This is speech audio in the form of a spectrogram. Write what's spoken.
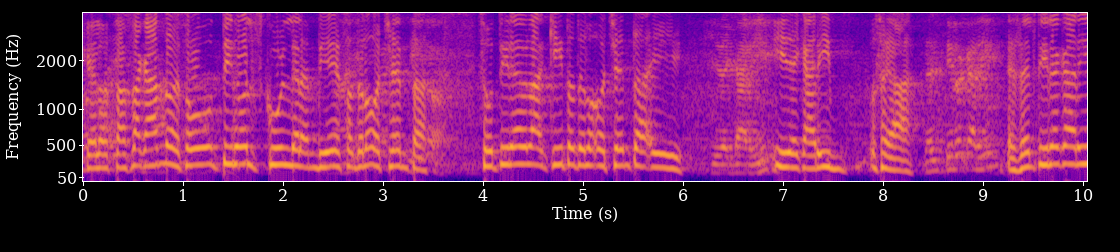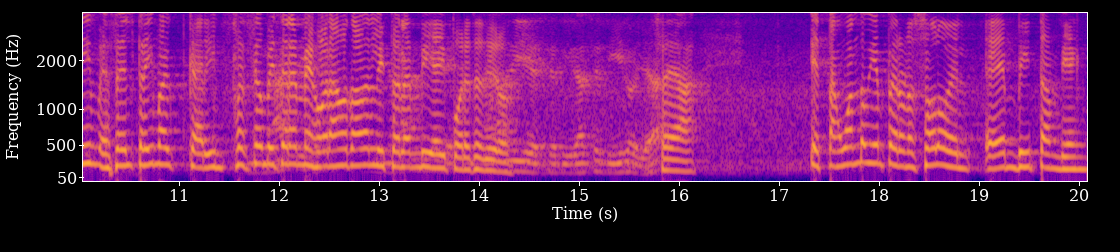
que lo está sacando. Eso es un tiro old school de la NBA, es de los 80. Son tiros de blanquitos de los 80 y, Y de Karim. y de Karim. O sea, ¿Es el tiro de Karim? es el tiro de Karim, es el trademark. Karim fue se convierte en el mejor anotador en la historia de la NBA por este tiro. se tira ese tiro ya. O sea, están jugando bien, pero no solo él, es Embiid también.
